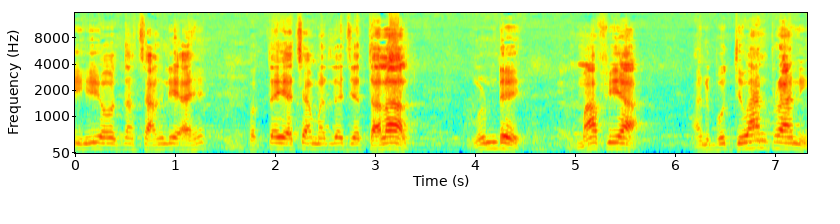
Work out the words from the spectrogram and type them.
ही योजना चांगली आहे. फक्त याच्यामधले जे दलाल गुंडे माफिया आणि बुद्धिवान प्राणी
